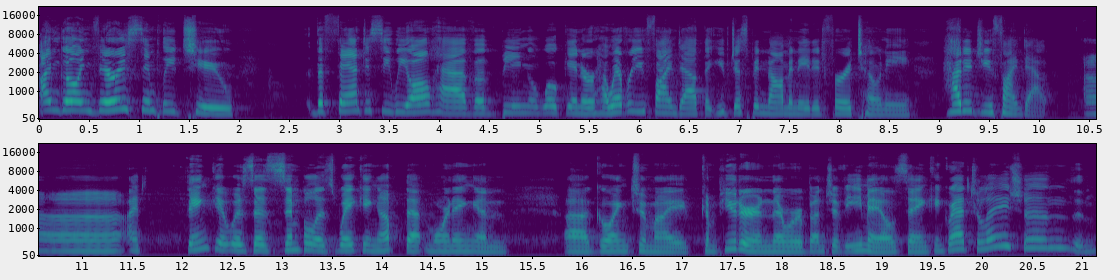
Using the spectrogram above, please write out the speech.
I'm going very simply to the fantasy we all have of being awoken, or however you find out that you've just been nominated for a Tony. How did you find out? Uh, I think it was as simple as waking up that morning and uh, going to my computer, and there were a bunch of emails saying congratulations, and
